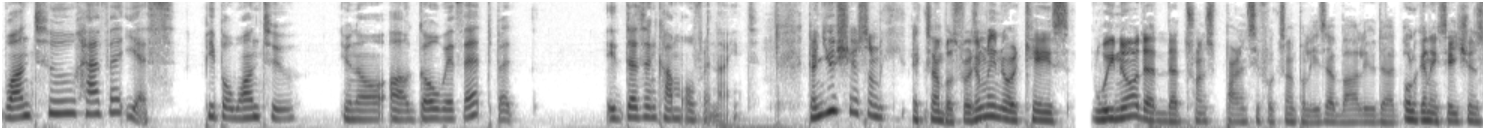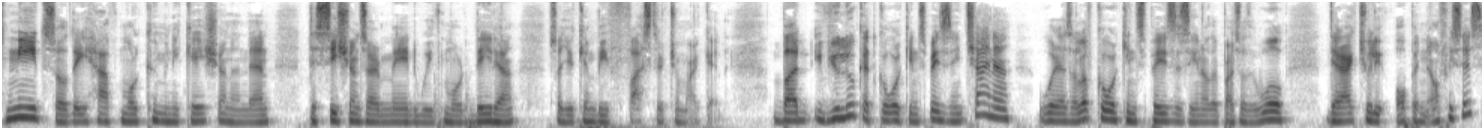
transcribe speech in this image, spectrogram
want to have it, yes, people want to, you know, uh, go with it, but it doesn't come overnight. Can you share some examples? For example, in our case, we know that, that transparency, for example, is a value that organizations need, so they have more communication and then decisions are made with more data, so you can be faster to market. But if you look at co-working spaces in China, whereas a lot of co-working spaces in other parts of the world, they're actually open offices.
